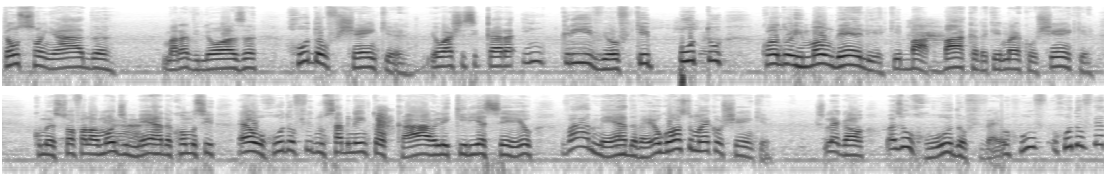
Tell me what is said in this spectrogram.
tão sonhada, maravilhosa. Rudolf Schenker, eu acho esse cara incrível. Eu fiquei puto quando o irmão dele, que babaca daquele Michael Schenker, começou a falar um monte de merda, como se é o Rudolf não sabe nem tocar, ele queria ser eu. Vai a merda, velho. Eu gosto do Michael Schenker. Acho legal. Mas o Rudolf, velho, o Ru- o Rudolf é,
